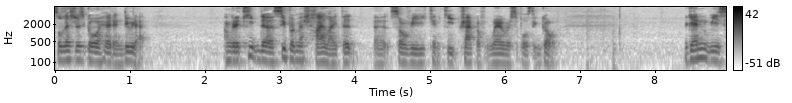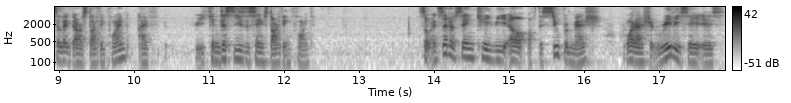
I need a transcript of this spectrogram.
so let's just go ahead and do that. I'm going to keep the super mesh highlighted uh, so we can keep track of where we're supposed to go. Again, we select our starting point. I've, we can just use the same starting point. So instead of saying KVL of the super mesh, what I should really say is,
